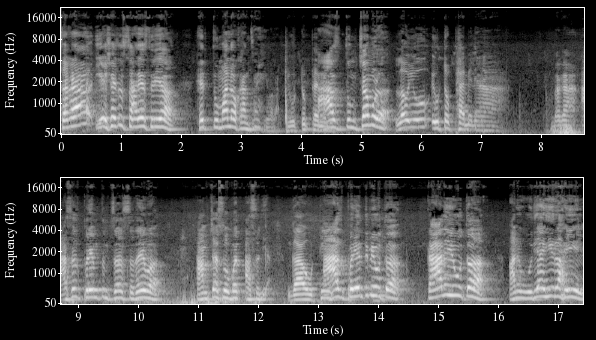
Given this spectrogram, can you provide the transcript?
सगळ्या यशाचं सारे श्रेय हे तुम्हा लोकांचं आहे बघा. युट्यूब फॅमिली आज तुमच्यामुळं. लव यू युट्यूब फॅमिली बघा असंच प्रेम तुमचं सदैव आमच्यासोबत असू द्या. गावठी. आजपर्यंत बी होत कालही होत आणि उद्याही राहील.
